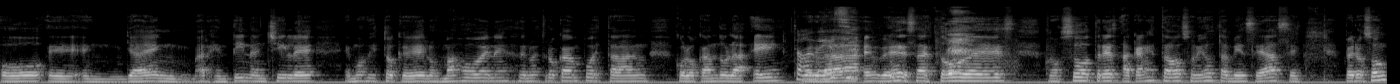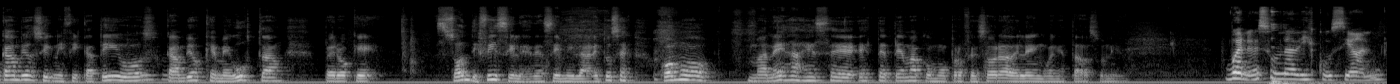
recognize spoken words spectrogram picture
O eh, en, ya en Argentina, en Chile, hemos visto que los más jóvenes de nuestro campo están colocando la E, ¿verdad? En vez de todes, nosotros. Acá en Estados Unidos también se hace. Pero son cambios significativos, cambios que me gustan, pero que son difíciles de asimilar. Entonces, ¿cómo manejas ese, este tema como profesora de lengua en Estados Unidos? Bueno, es una discusión.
